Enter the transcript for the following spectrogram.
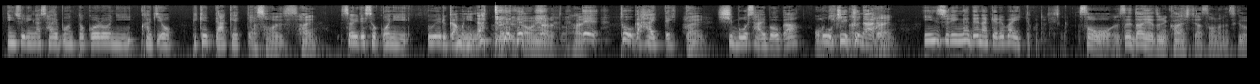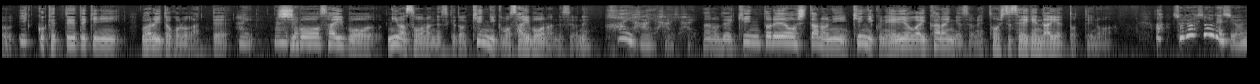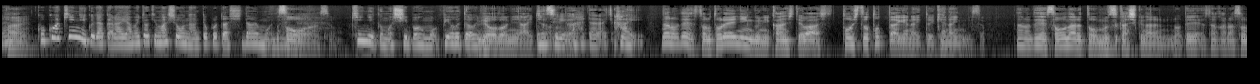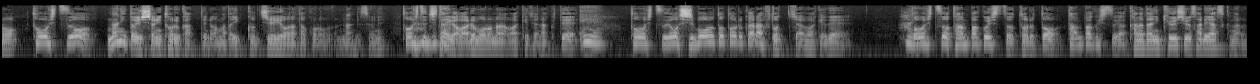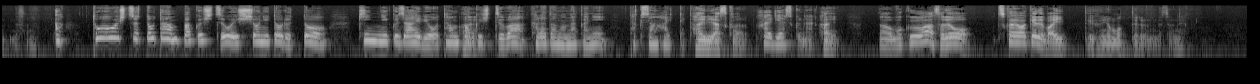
インスリンが細胞のところに鍵をピケって開けてあそうです。はい。それでそこにウェルカムになってウェルカムになると。はい。で、糖が入っていって、はい脂肪細胞が大きくなる。大きくなるはいインスリンが出なければいいってことですか？そうですね。ダイエットに関してはそうなんですけど、一個決定的に悪いところがあって、はい。脂肪細胞にはそうなんですけど、筋肉も細胞なんですよね。はいはいはいはい。なので、筋トレをしたのに筋肉に栄養がいかないんですよね。糖質制限ダイエットっていうのは。あ、それはそうですよね。はいここは筋肉だからやめときましょうなんてことはしないもんね。そうなんですよ。筋肉も脂肪も平等に。平等に空いちインスリンが働いちゃう。はい。なので、そのトレーニングに関しては、糖質を取ってあげないといけないんですよ。なので、そうなると難しくなるので、だからその糖質を何と一緒に取るかっていうのはまた一個重要なところなんですよね。糖質自体が悪者なわけじゃなくて、ええ。糖質を脂肪と取るから太っちゃうわけで、はい。糖質をタンパク質と取ると、タンパク質が体に吸収されやすくなるんですよね。あ、糖質とタンパク質を一緒に取ると、筋肉材料、タンパク質は体の中にたくさん入ってくる。入りやすくなる。入りやすくなる。はい。だから僕はそれを使い分ければいいっていうふうに思ってるんですよね。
